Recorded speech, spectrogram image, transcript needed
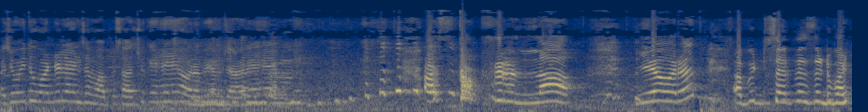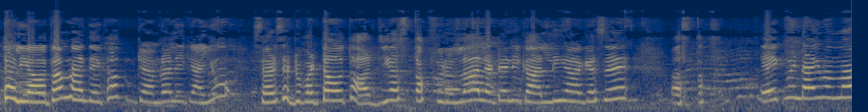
अच्छा वही तो वंडरलैंड से वापस आ चुके हैं और अभी हम जा रहे हैं। ये औरत, अभी सर पे से दुपट्टा लिया हुआ था, मैं देखा कैमरा लेके आई हूँ, सर से दुपट्टा उतार दिया अस्तगफिरुल्लाह लटे निकाल ली आगे से। एक मिनट आई मम्मा।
